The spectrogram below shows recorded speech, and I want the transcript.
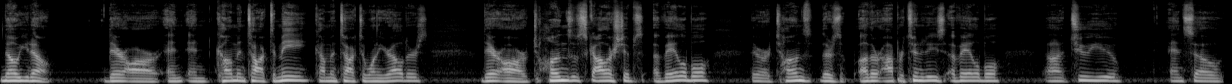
No, you don't there are and and come and talk to me come and talk to one of your elders there are tons of scholarships available there are tons there's other opportunities available uh, to you and so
